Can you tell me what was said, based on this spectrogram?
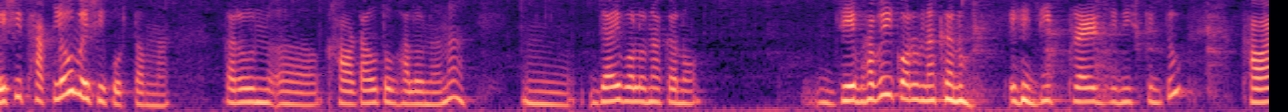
বেশি থাকলেও বেশি করতাম না। কারণ খাওয়াটাও তো ভালো না না? যাই বলো না কেন যেভাবেই করো না কেন এই ডিপ ফ্রাইড জিনিস কিন্তু খাওয়া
